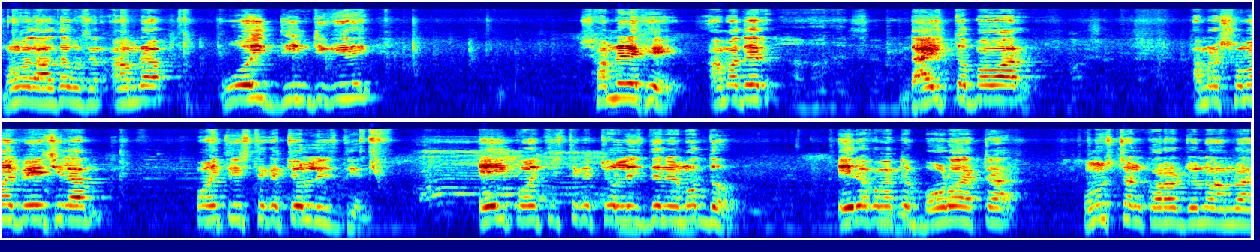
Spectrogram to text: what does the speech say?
মোহাম্মদ আলতাফ হোসেন। আমরা ওই দিনটিকে সামনে রেখে আমাদের দায়িত্ব পাওয়ার আমরা সময় পেয়েছিলাম পঁয়ত্রিশ থেকে চল্লিশ দিন। এই পঁয়ত্রিশ থেকে চল্লিশ দিনের মধ্যে এইরকম একটা বড় একটা অনুষ্ঠান করার জন্য আমরা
